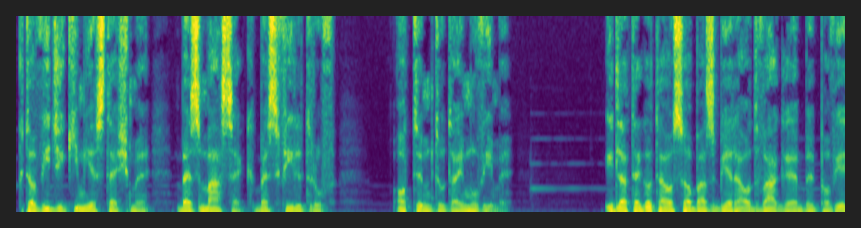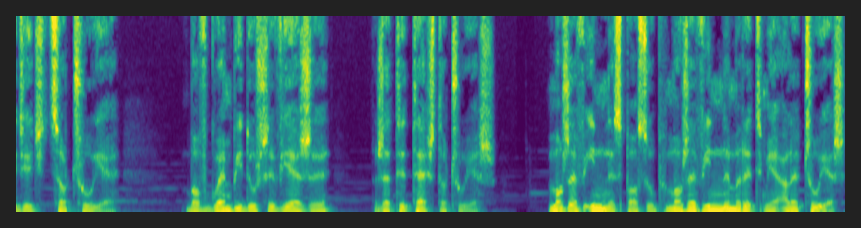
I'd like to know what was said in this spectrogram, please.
Kto widzi, kim jesteśmy, bez masek, bez filtrów. O tym tutaj mówimy. I dlatego ta osoba zbiera odwagę, by powiedzieć, co czuje, bo w głębi duszy wierzy, że ty też to czujesz. Może w inny sposób, może w innym rytmie, ale czujesz.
